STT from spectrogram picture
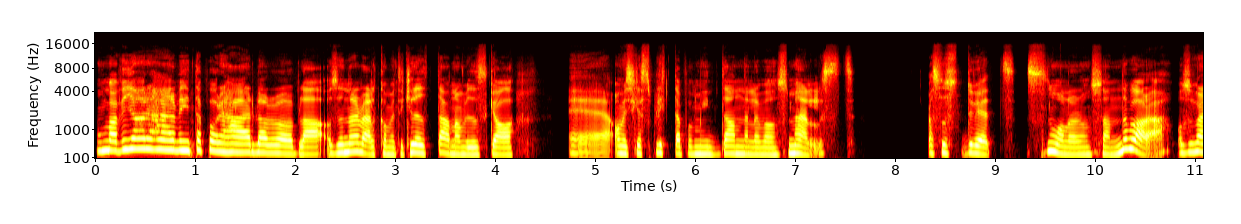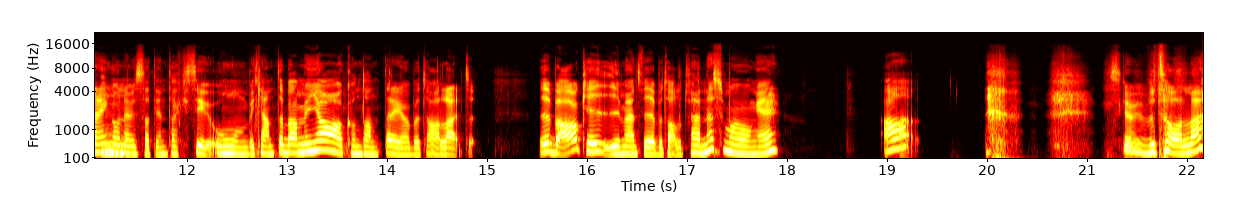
Hon bara, vi gör det här, vi hittar på det här, bla bla bla. Och sen när det väl kommer till kritan, om vi ska, eh, om vi ska splitta på middagen eller vad som helst. Alltså du vet, snålar de sönder bara. Och så varje Mm. gång när vi satt i en taxi och hon bekanta bara, men jag har kontanter, jag betalar. Typ. Vi bara, okej, i och med att vi har betalat för henne så många gånger. Ja, ska vi betala?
